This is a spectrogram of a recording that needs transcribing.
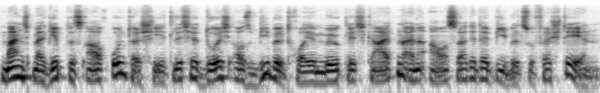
Manchmal gibt es auch unterschiedliche, durchaus bibeltreue Möglichkeiten, eine Aussage der Bibel zu verstehen.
